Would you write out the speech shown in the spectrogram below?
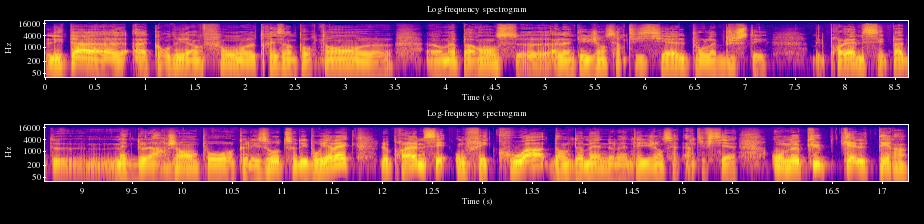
L'État a accordé un fonds euh, très important euh, en apparence à l'intelligence artificielle pour la booster. Mais le problème, c'est pas de mettre de l'argent pour que les autres se débrouillent avec. Le problème, c'est on fait quoi dans le domaine de l'intelligence artificielle? On occupe quel terrain?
